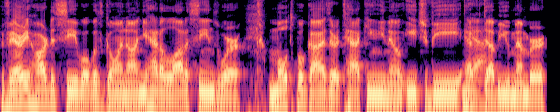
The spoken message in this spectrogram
very hard to see what was going on. You had a lot of scenes where multiple guys are attacking, you know, each Yeah. VFW member,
